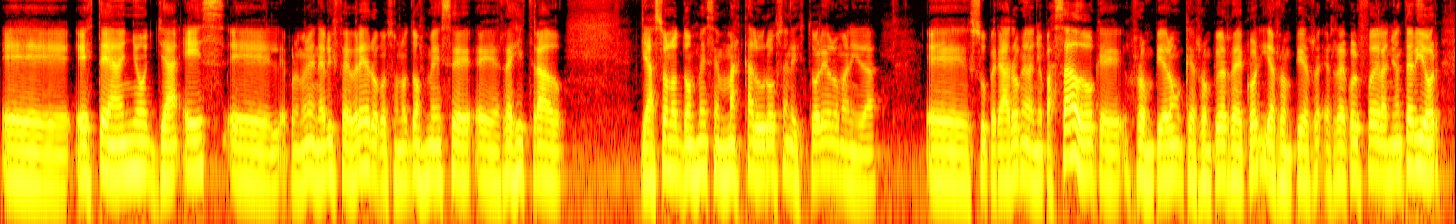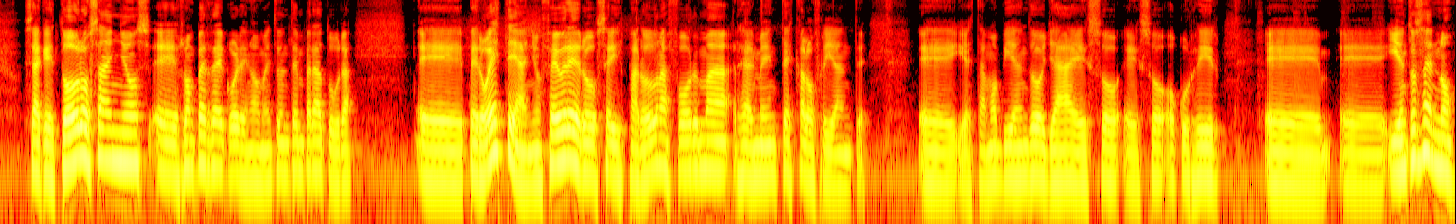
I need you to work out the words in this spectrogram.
Eh, este año ya es, eh, por lo menos enero y febrero, que son los dos meses eh, registrados, ya son los dos meses más calurosos en la historia de la humanidad. superaron el año pasado, que rompieron, que rompió el récord, y el, el récord fue del año anterior. O sea que todos los años rompe el récord en aumento en temperatura. Pero este año, febrero, se disparó de una forma realmente escalofriante. Eh, y estamos viendo ya eso, eso ocurrir. Eh, eh, y entonces nos,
